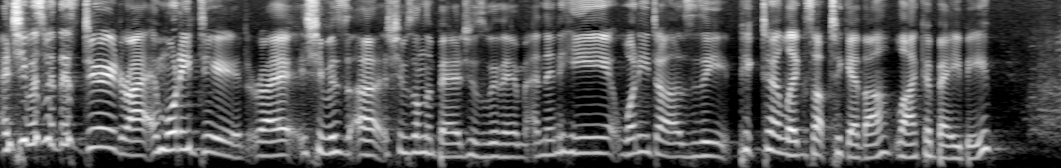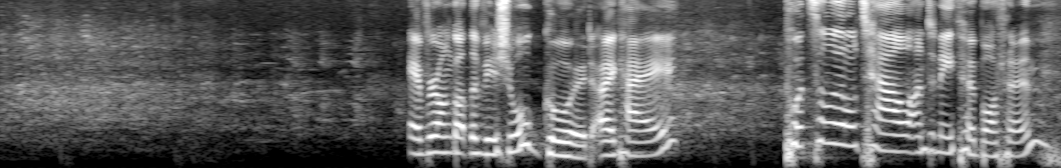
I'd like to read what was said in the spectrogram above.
And she was with this dude, right? And what he did, right? She was uh, she was on the bed, she was with him, and then he, what he does is he picked her legs up together like a baby. Everyone got the visual? Good, okay. Puts a little towel underneath her bottom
